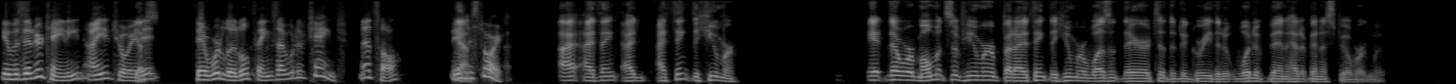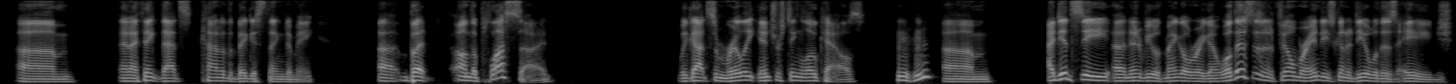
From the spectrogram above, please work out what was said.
it was entertaining. I enjoyed Yes. it. There were little things I would have changed. That's all. In Yeah. the story. I, I think I I think the humor. It there were moments of humor, but I think the humor wasn't there to the degree that it would have been had it been a Spielberg movie. Um, and I think that's kind of the biggest thing to me. Uh, but on the plus side, we got some really interesting locales. Mm-hmm. Um, I did see an interview with Mangold where he go, well, this isn't a film where Indy's going to deal with his age.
